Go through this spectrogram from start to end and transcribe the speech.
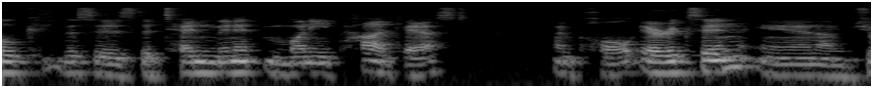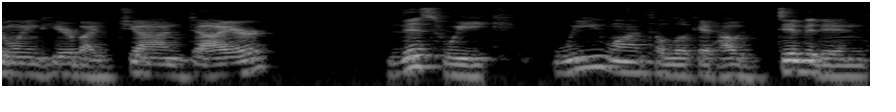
Oak. This is the 10 Minute Money Podcast. I'm Paul Erickson and I'm joined here by John Dyer. This week, we want to look at how dividend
